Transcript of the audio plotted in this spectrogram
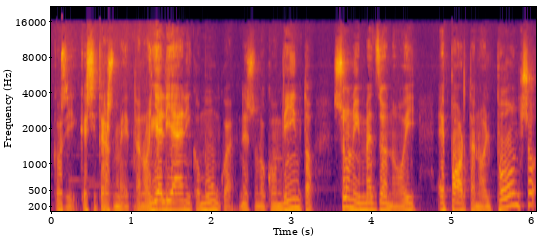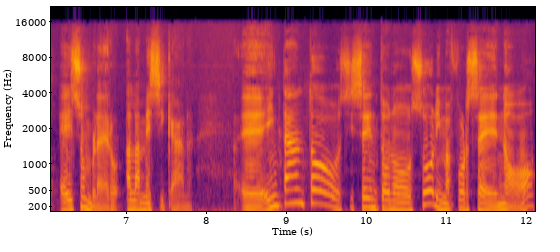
così che si trasmettono. Gli alieni comunque, ne sono convinto, sono in mezzo a noi e portano il poncio e il sombrero alla messicana. E intanto si sentono soli, ma forse no,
